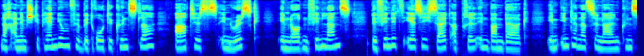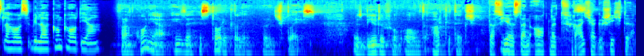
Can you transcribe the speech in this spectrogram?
Nach einem Stipendium für bedrohte Künstler, Artists in Risk, im Norden Finnlands, befindet er sich seit April in Bamberg, im internationalen Künstlerhaus Villa Concordia. Franconia is a historically rich place. Das hier ist ein Ort mit reicher Geschichte,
